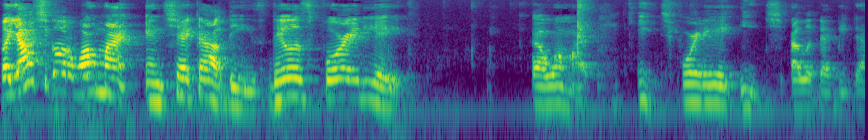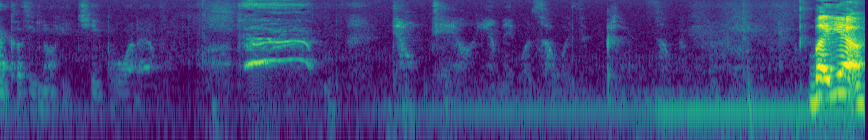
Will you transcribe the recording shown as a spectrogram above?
But y'all should go to Walmart and check out these. There was 488 at Walmart. Each. 488 each. I looked that beat down because you know he's cheap or whatever. don't tell him it was so expensive. But yeah.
